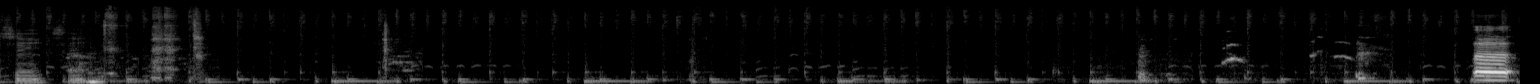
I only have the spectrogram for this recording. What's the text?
Sim, sim. Uh,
